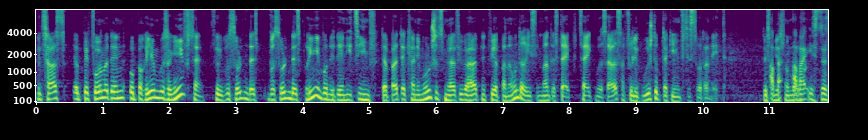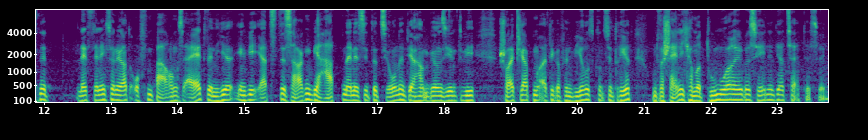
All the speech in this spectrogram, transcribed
Jetzt heißt, bevor wir den operieren, muss er geimpft sein. So, was, soll denn das, was soll denn das bringen, wenn ich den jetzt impfe? Der baut ja keinen Immunschutz mehr auf, überhaupt nicht wie ein Bananenriss. Ich meine, das zeigt, zeigt muss aus, völlig wurscht, ob der geimpft ist oder nicht. aber, aber ist das nicht letztendlich so eine Art Offenbarungseid, wenn hier irgendwie Ärzte sagen, wir hatten eine Situation, in der haben wir uns irgendwie scheuklappenartig auf ein Virus konzentriert und wahrscheinlich haben wir Tumore übersehen in der Zeit deswegen.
